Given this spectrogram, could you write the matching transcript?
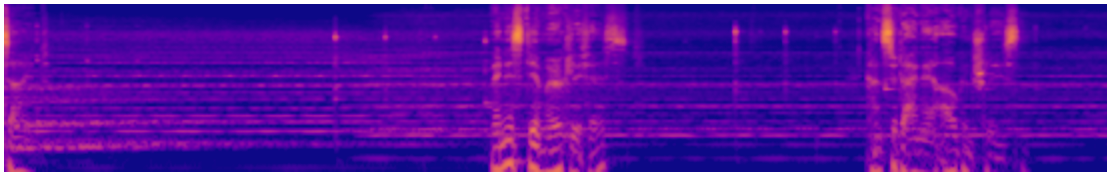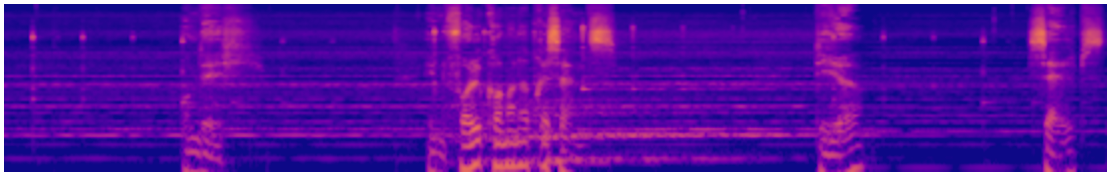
Zeit. Wenn es dir möglich ist, kannst du deine Augen schließen, um dich in vollkommener Präsenz dir selbst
